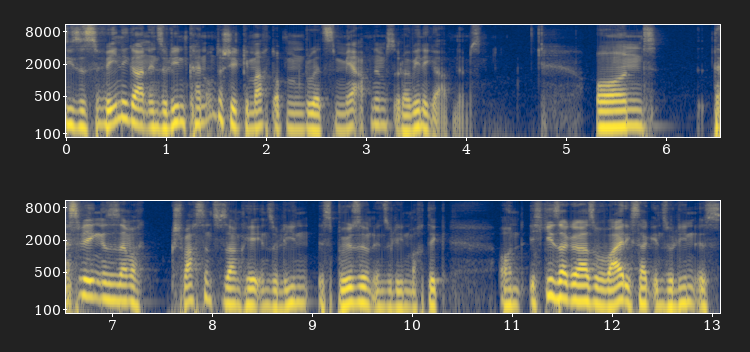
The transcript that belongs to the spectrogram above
dieses weniger an Insulin keinen Unterschied gemacht, ob du jetzt mehr abnimmst oder weniger abnimmst. Und deswegen ist es einfach Schwachsinn zu sagen, okay, Insulin ist böse und Insulin macht dick. Und ich gehe sogar so weit, ich sage, Insulin ist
